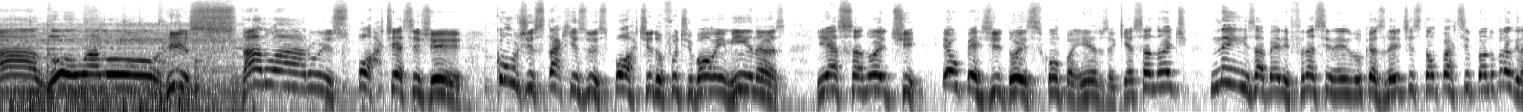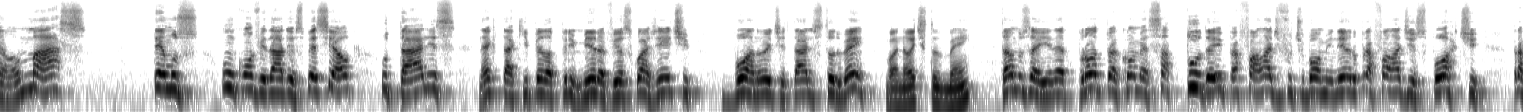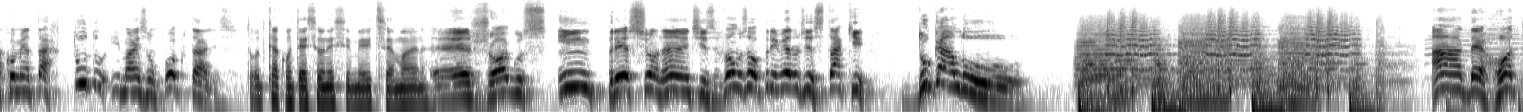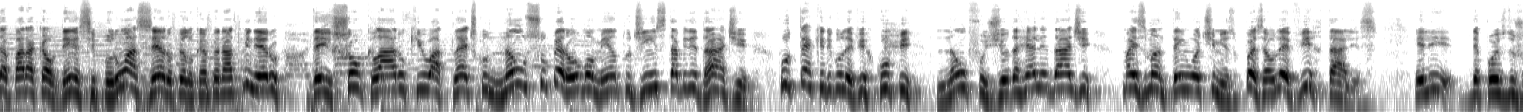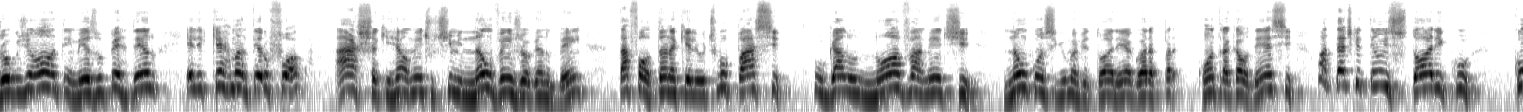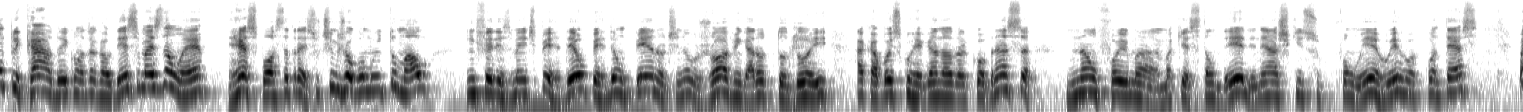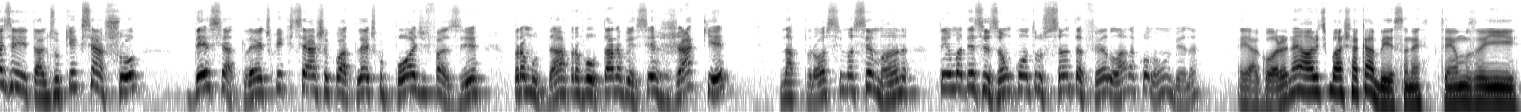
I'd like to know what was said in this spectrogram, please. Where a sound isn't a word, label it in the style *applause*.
Alô, alô, está no ar o Esporte SG, com os destaques do esporte e do futebol em Minas. E essa noite eu perdi dois companheiros aqui. Essa noite nem Isabelle França nem Lucas Leite estão participando do programa, mas temos um convidado especial, o Thales, né, que está aqui pela primeira vez com a gente. Boa noite, Thales, tudo bem? Boa noite, tudo bem? Estamos aí, né? Pronto para começar tudo aí, para falar de futebol mineiro, para falar de esporte, para comentar tudo e mais um pouco, Thales. Tudo que aconteceu nesse meio de semana. É, jogos impressionantes. Vamos ao primeiro destaque do Galo. A derrota para a Caldense por 1 a 0 pelo Campeonato Mineiro deixou claro que o Atlético não superou o momento de instabilidade. O técnico Levir Coupe não fugiu da realidade, mas mantém o otimismo. Pois é, o Levir Tales, ele depois do jogo de ontem, mesmo perdendo, ele quer manter o foco, acha que realmente o time não vem jogando bem, tá faltando aquele último passe. O Galo novamente não conseguiu uma vitória e agora pra, contra a Caldense. O Atlético tem um histórico complicado aí contra a Caldense, mas não é resposta para isso. O time jogou muito mal, infelizmente perdeu, perdeu um pênalti, né? O jovem garoto Dodô aí acabou escorregando na hora da cobrança. Não foi uma, uma questão dele, né? Acho que isso foi um erro, erro acontece. Mas aí, Thales, o que, que você achou desse Atlético? O que, que você acha que o Atlético pode fazer para mudar, para voltar a vencer, já que na próxima semana tem uma decisão contra o Santa Fé lá na Colômbia, né? É, agora não é hora de baixar a cabeça, né? Temos aí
